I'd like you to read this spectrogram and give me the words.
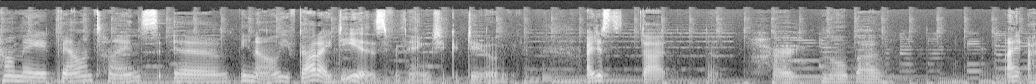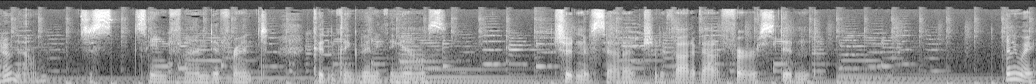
homemade Valentines. Uh, you know, you've got ideas for things you could do. I just thought heart mobile. I I don't know. It just seemed fun, different. Couldn't think of anything else. Shouldn't have said it. Should have thought about it first. Didn't. Anyway,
